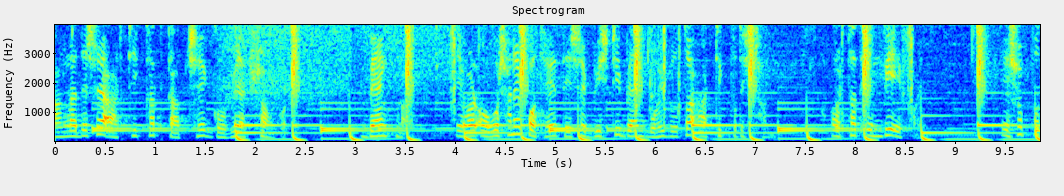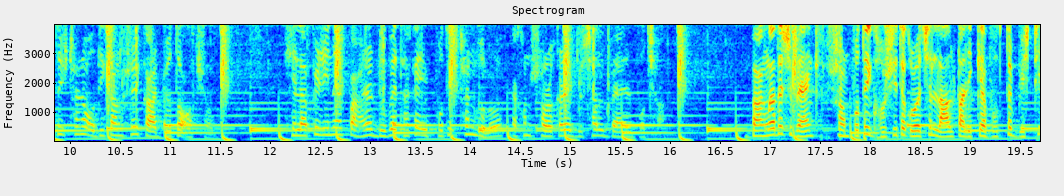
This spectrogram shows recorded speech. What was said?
বাংলাদেশের আর্থিক খাত কাঁপছে গভীর এক সংকট। ব্যাংক নয়, এবার অবসানের পথে দেশে বৃষ্টি ব্যাংক বহির্ভূত আর্থিক প্রতিষ্ঠান, অর্থাৎ এনবিএফআই এসব প্রতিষ্ঠানের অধিকাংশই কার্যত অচল। খেলাপি ঋণের পাহাড়ে ডুবে থাকা এই প্রতিষ্ঠানগুলো এখন সরকারের বিশাল ব্যয়ের বোঝা। বাংলাদেশ ব্যাংক সম্প্রতি ঘোষিত করেছে লাল তালিকাভুক্ত বৃষ্টি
